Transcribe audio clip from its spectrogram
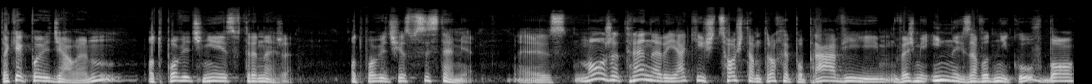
Tak jak powiedziałem, odpowiedź nie jest w trenerze. Odpowiedź jest w systemie. E, Może trener jakiś coś tam trochę poprawi, weźmie innych zawodników, bo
